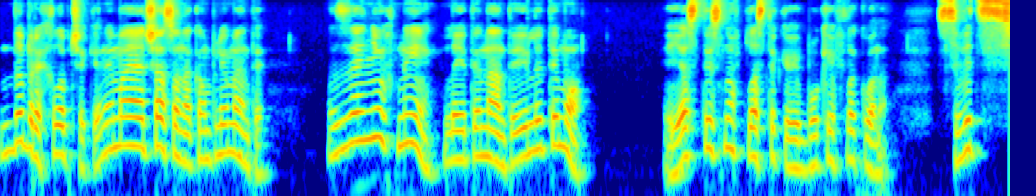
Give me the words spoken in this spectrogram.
Добре, хлопчики, немає часу на компліменти. Занюхни, лейтенанте, і летимо. Я стиснув пластикові боки флакона. Свиц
